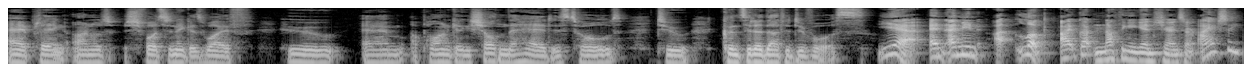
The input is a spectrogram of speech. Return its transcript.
uh, playing Arnold Schwarzenegger's wife, who, um, upon getting shot in the head, is told to consider that a divorce. Yeah, and I mean, uh, look, I've got nothing against Sharon Stone. I actually,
